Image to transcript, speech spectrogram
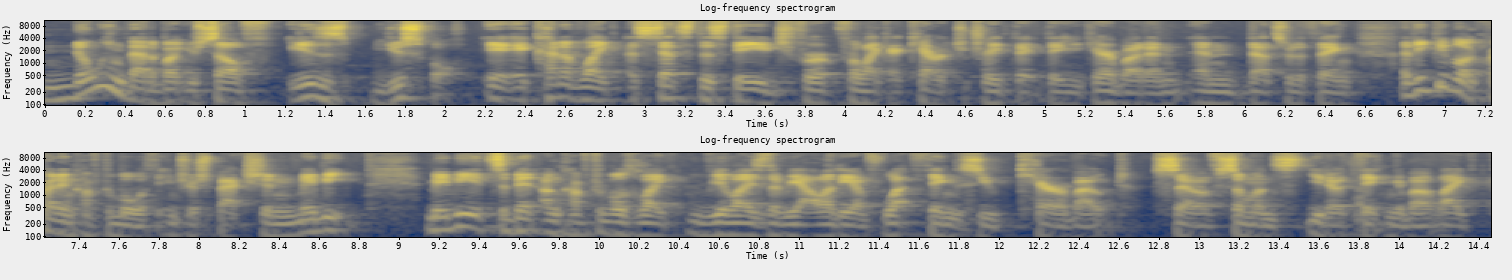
knowing that about yourself is useful. It, it, kind of like sets the stage for, for like a character trait that, that you care about and, and that sort of thing. I think people are quite uncomfortable with introspection. Maybe maybe it's a bit uncomfortable to like realize the reality of what things you care about. So if someone's you know thinking about like,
